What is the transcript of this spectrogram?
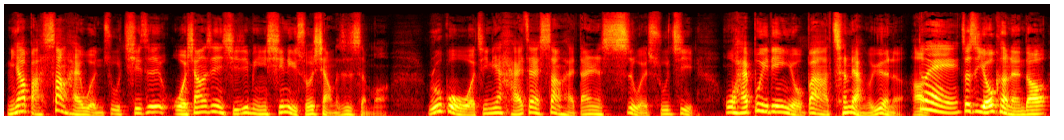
你要把上海稳住，其实我相信习近平心里所想的是什么？如果我今天还在上海担任市委书记，我还不一定有办法撑两个月呢。对，这是有可能的哦。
